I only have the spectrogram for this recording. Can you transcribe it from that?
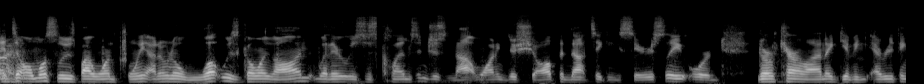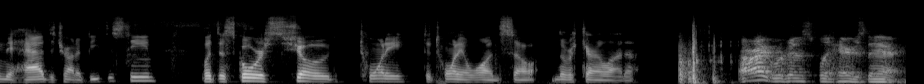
and to almost lose by one point. I don't know what was going on, whether it was just Clemson just not wanting to show up and not taking seriously, or North Carolina giving everything they had to try to beat this team. But the score showed 20 to 21. So North Carolina. All right, we're gonna split hairs there.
